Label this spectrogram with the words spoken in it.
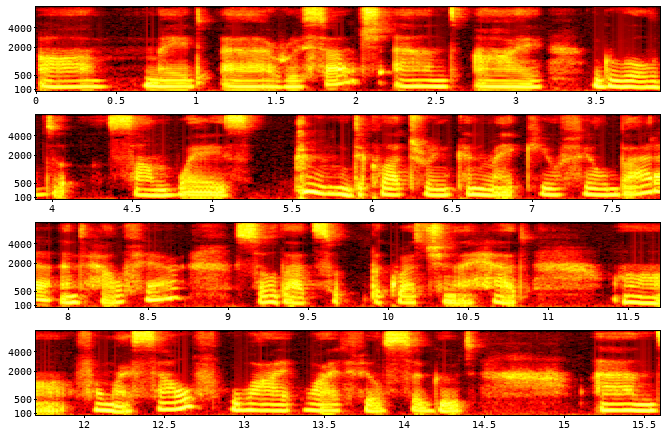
uh, made a research and i googled some ways decluttering can make you feel better and healthier. So that's the question I had uh, for myself why, why it feels so good. And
